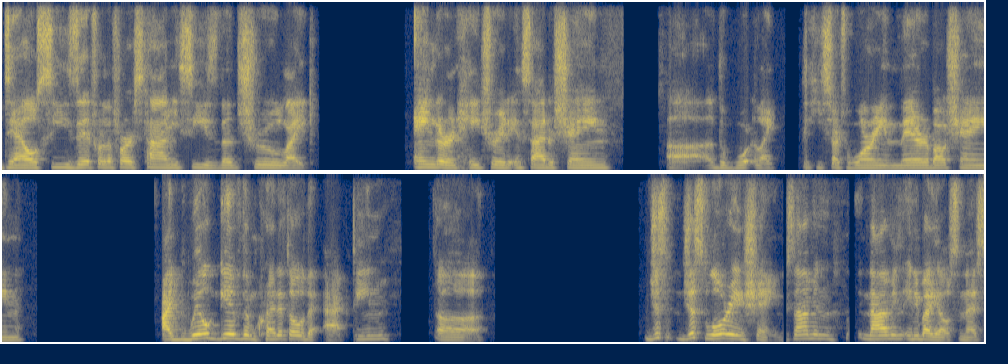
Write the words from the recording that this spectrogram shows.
Dale sees it for the first time. He sees the true like anger and hatred inside of Shane. Uh the war like he starts worrying there about Shane. I will give them credit though, the acting. Uh just just Lori and Shane. It's not even not even anybody else in that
